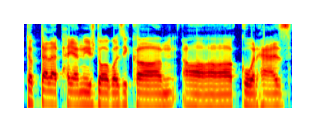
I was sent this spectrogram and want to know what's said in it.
több telephelyen is dolgozik a, a kórház,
